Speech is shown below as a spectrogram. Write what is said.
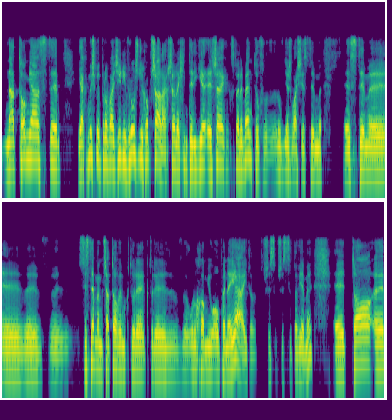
Natomiast e, jak myśmy prowadzili w różnych obszarach szereg, szereg eksperymentów, również właśnie z tym, z tym systemem czatowym, który, który uruchomił OpenAI, to wszyscy, wszyscy to wiemy, e, to e,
